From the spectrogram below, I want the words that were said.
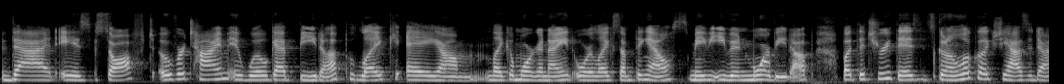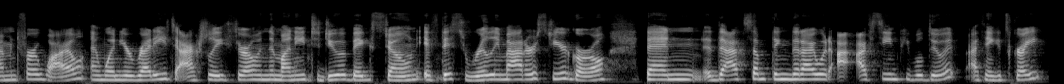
that is soft. Over time, it will get beat up like a um, like a morganite or like something else, maybe even more beat up. But the truth is, it's going to look like she has a diamond for a while. And when you're ready to actually throw in the money to do a big stone, if this really matters to your girl, then that's something that I would. I, I've seen people do it. I think it's great.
